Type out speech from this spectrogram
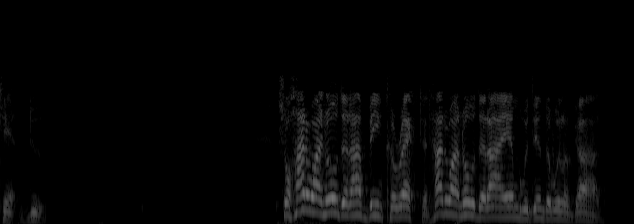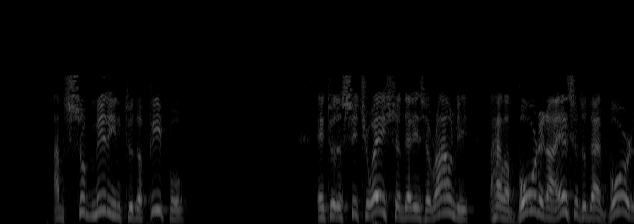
can't do. So, how do I know that I'm being corrected? How do I know that I am within the will of God? I'm submitting to the people and to the situation that is around me. I have a board and I answer to that board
